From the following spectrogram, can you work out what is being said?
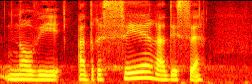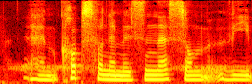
når vi adresserer disse um, kroppsfornemmelsene som vi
